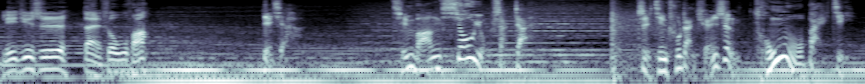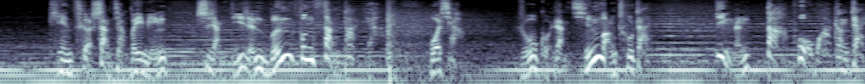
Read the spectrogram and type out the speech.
李军师，但说无妨。殿下，秦王骁勇善战，至今出战全胜，从无败绩。天策上将威名，是让敌人闻风丧胆呀。我想，如果让秦王出战，定能大破瓦岗寨。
